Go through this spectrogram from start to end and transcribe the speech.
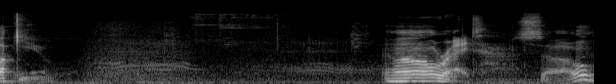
Fuck you. Alright. So...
